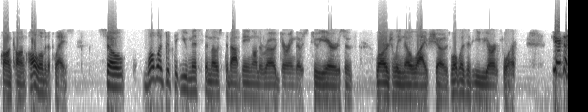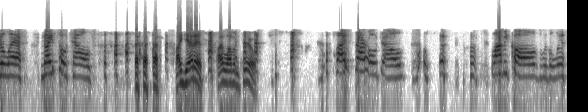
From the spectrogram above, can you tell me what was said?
Hong Kong, all over the place. So, what was it that you missed the most about being on the road during those two years of largely no live shows? What was it you yearned for? you're going to laugh. Nice hotels. I get it. I love them too. Five star hotels. Lobby calls with a list.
